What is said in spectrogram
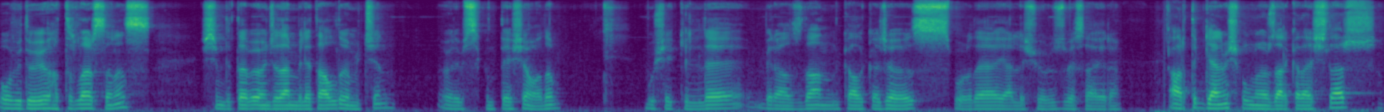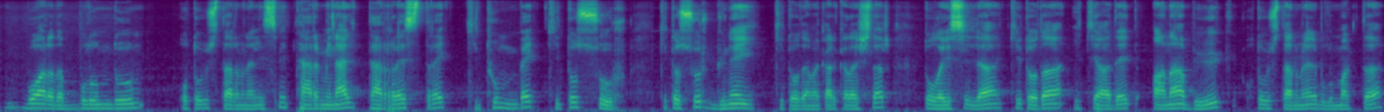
o videoyu hatırlarsanız. Şimdi tabii önceden bilet aldığım için öyle bir sıkıntı yaşamadım. Bu şekilde birazdan kalkacağız. Burada yerleşiyoruz vesaire. Artık gelmiş bulunuyoruz arkadaşlar. Bu arada bulunduğum otobüs terminal ismi Terminal Terrestre Kitumbe Quito Sur. Quito Sur Güney Quito demek arkadaşlar. Dolayısıyla Quito'da iki adet ana büyük otobüs terminali bulunmakta.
